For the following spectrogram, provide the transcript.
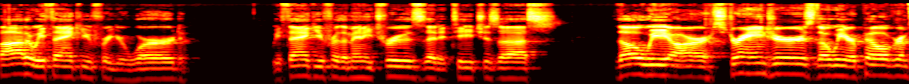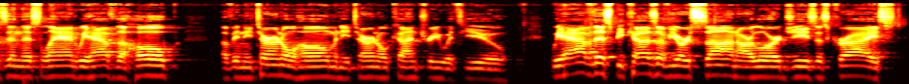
Father, we thank you for your word. We thank you for the many truths that it teaches us. Though we are strangers, though we are pilgrims in this land, we have the hope of an eternal home, an eternal country with you. We have this because of your Son, our Lord Jesus Christ,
